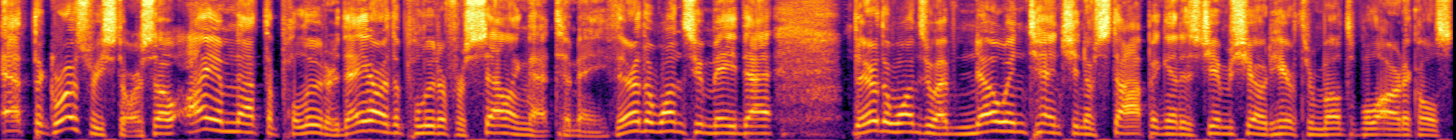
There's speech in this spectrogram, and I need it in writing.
at the grocery store. So I am not the polluter. They are the polluter for selling that to me. They're the ones who made that. They're the ones who have no intention of stopping it, as Jim showed here through multiple articles.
